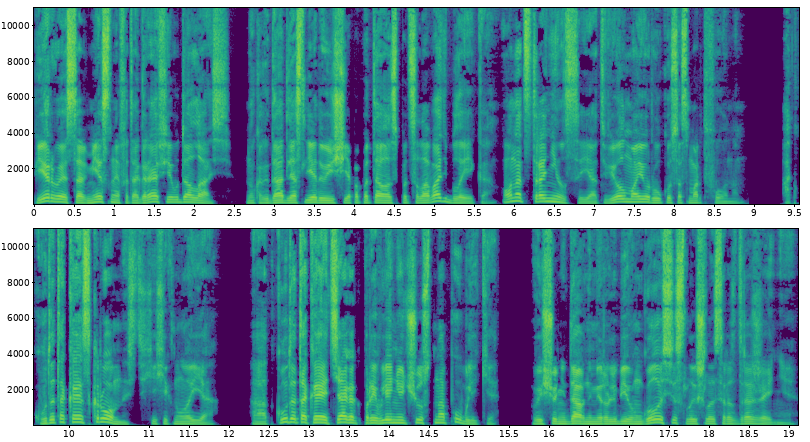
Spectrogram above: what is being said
Первая совместная фотография удалась, но когда для следующей я попыталась поцеловать Блейка, он отстранился и отвел мою руку со смартфоном. «Откуда такая скромность?» — хихикнула я. «А откуда такая тяга к проявлению чувств на публике?» В еще недавно миролюбивом голосе слышалось раздражение.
